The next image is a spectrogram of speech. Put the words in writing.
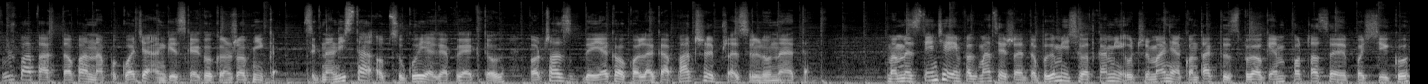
Służba wachtowa na pokładzie angielskiego krążownika. Sygnalista obsługuje reflektor, podczas gdy jego kolega patrzy przez lunetę. Mamy zdjęcie informacji, że dobrymi środkami utrzymania kontaktu z wrogiem podczas e, pościgu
